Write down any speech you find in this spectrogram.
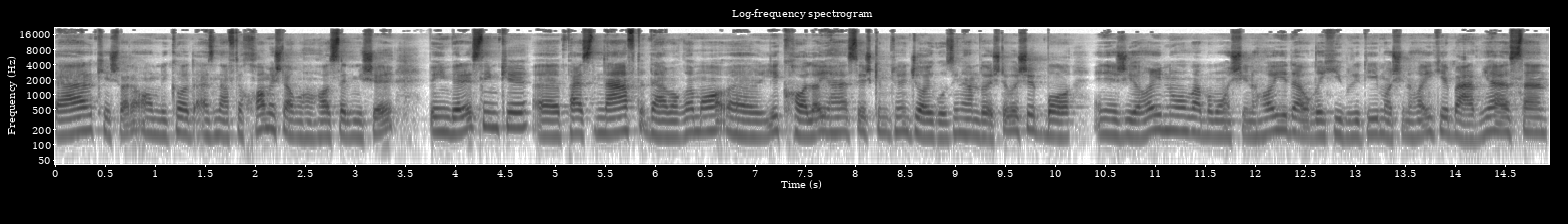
در کشور آمریکا از نفت خامش در واقع حاصل میشه به این برسیم که پس نفت در واقع ما یک کالایی هستش که می‌تونه جایگزین هم داشته باشه با انرژی های نو و با ماشین های در واقع هیبریدی ماشین هایی که برقی هستن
